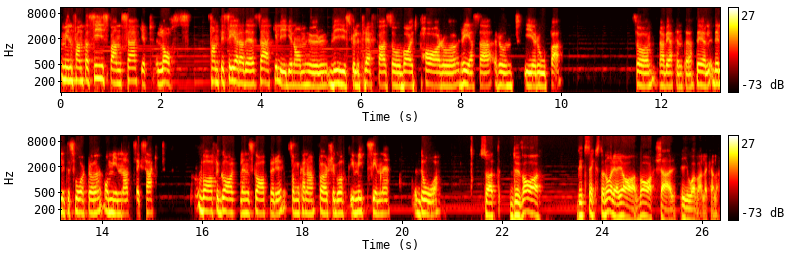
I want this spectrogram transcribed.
Min fantasi spann säkert loss. Fantiserade säkerligen om hur vi skulle träffas och vara ett par och resa runt i Europa. Så jag vet inte. Det är, det är lite svårt att, att minnas exakt vad för galenskaper som kan ha försiggått i mitt sinne då. Så att du var, ditt 16-åriga jag var kär i Joa Vallekalla?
